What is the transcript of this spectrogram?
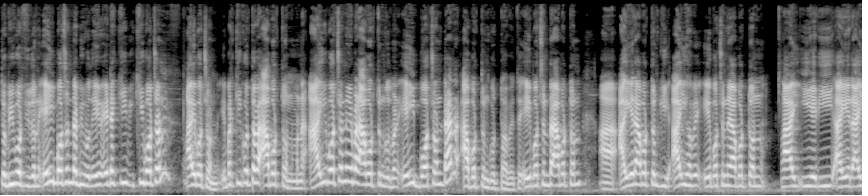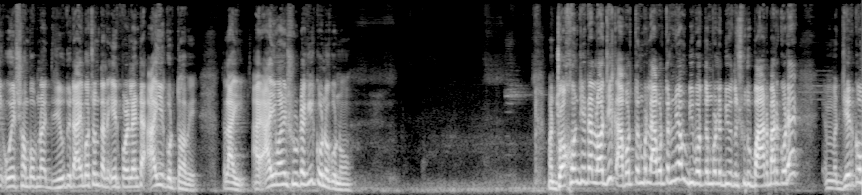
তো বিবর্তিত না। এই বচনটা বিবর্ত এটা কি কি বচন? আই বচন। এবার কি করতে হবে? আবর্তন। মানে আই বচনে এবার আবর্তন করতে মানে এই বচনটার আবর্তন করতে হবে। তো এই বচনটা আবর্তন আই এর আবর্তন কি? আই হবে। এ বচনে আবর্তন, আই, ই এর ই, আই এর আই, ও এর সম্ভব না যেহেতু এটা আই বচন, তাহলে এর পরের লাইনটা আই এ করতে হবে। তাহলে আই- আই মানে শুরুটা কি? কোনো কোনো। মানে যখন যেটা লজিক আবর্তন বলে আবর্তন নিয়ম, বিবর্তন বলে বিবর্তন। শুধু বারবার করে যেরকম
